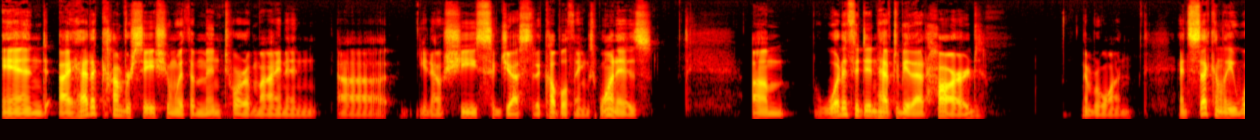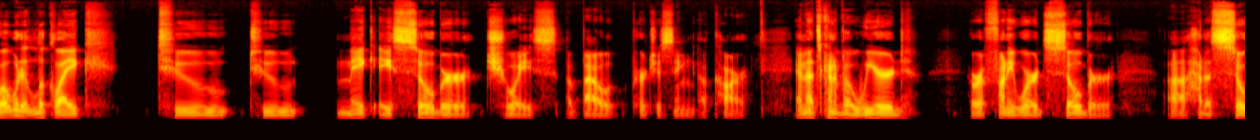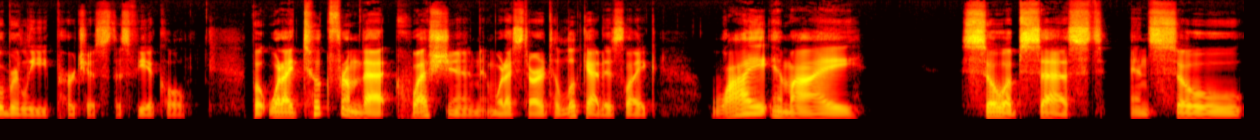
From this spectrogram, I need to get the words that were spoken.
And I had a conversation with a mentor of mine, and, uh, you know, she suggested a couple things. One is, um, what if it didn't have to be that hard? Number one. And secondly, what would it look like to to make a sober choice about purchasing a car? And that's kind of a weird or a funny word, sober, uh, how to soberly purchase this vehicle. But what I took from that question and what I started to look at is like, why am I so obsessed and so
